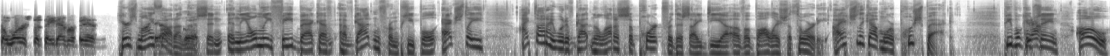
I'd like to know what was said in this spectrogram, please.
the worst that they'd ever been. Here's my Yeah, thought on this, and and the only feedback I've I've gotten from people, actually, I thought I would have gotten a lot of support for this idea of abolish authority. I actually got more pushback. People kept Yeah. saying, "Oh,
